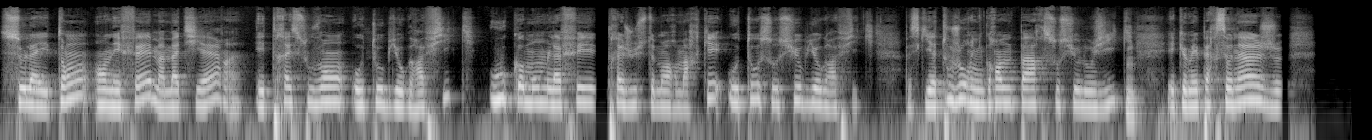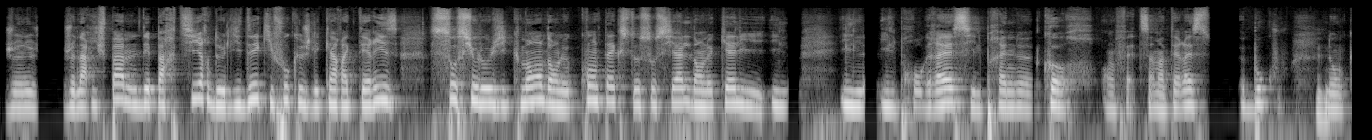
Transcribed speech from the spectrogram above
cela étant, en effet, ma matière est très souvent autobiographique ou, comme on me l'a fait très justement remarquer, auto-sociobiographique. Parce qu'il y a toujours une grande part sociologique hmm. et que mes personnages, je, je n'arrive pas à me départir de l'idée qu'il faut que je les caractérise sociologiquement dans le contexte social dans lequel ils, ils, ils, progressent, ils prennent corps, en fait. Ça m'intéresse beaucoup. Hmm. Donc,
